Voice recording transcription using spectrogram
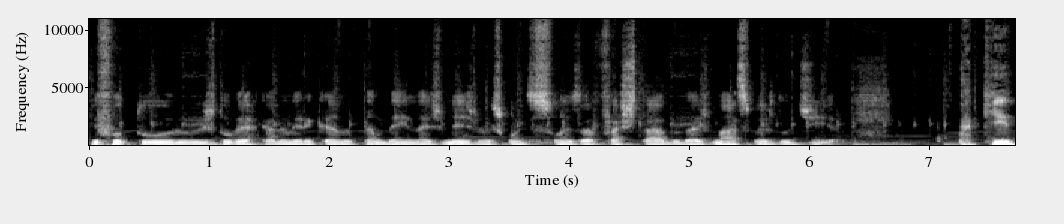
e futuros do mercado americano também nas mesmas condições, afastado das máximas do dia. Aqui,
